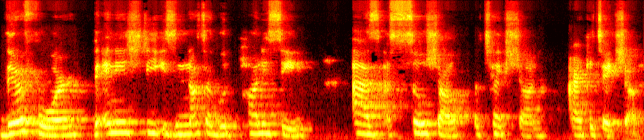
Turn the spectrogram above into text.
Therefore, the NHT is not a good policy as a social protection architecture.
